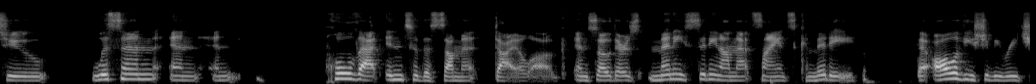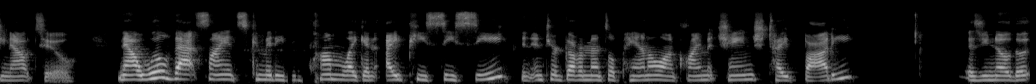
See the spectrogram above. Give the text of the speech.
to listen and, and pull that into the summit dialogue. And so there's many sitting on that science committee that all of you should be reaching out to now, will that science committee become like an IPCC, an intergovernmental panel on climate change type body? As you know, the,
